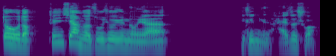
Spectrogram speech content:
豆豆真像个足球运动员。”一个女孩子说：“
